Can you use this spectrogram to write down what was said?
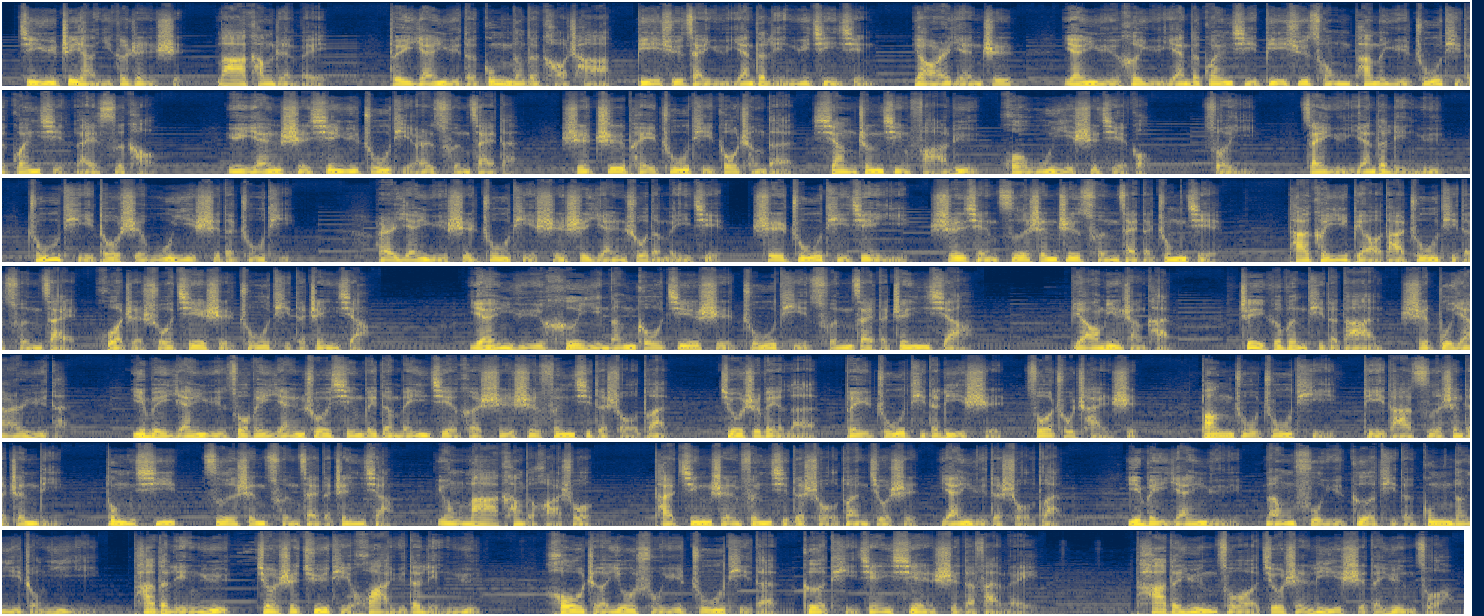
基于这样一个认识，拉康认为，对言语的功能的考察必须在语言的领域进行。要而言之，言语和语言的关系必须从它们与主体的关系来思考。语言是先于主体而存在的，是支配主体构成的象征性法律或无意识结构。所以在语言的领域，主体都是无意识的主体，而言语是主体实施言说的媒介，是主体借以实现自身之存在的中介。它可以表达主体的存在，或者说揭示主体的真相。言语何以能够揭示主体存在的真相？表面上看，这个问题的答案是不言而喻的，因为言语作为言说行为的媒介和实施分析的手段，就是为了对主体的历史做出阐释，帮助主体抵达自身的真理，洞悉自身存在的真相。用拉康的话说，他精神分析的手段就是言语的手段，因为言语能赋予个体的功能一种意义，它的领域就是具体话语的领域，后者又属于主体的个体间现实的范围。它的运作就是历史的运作，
